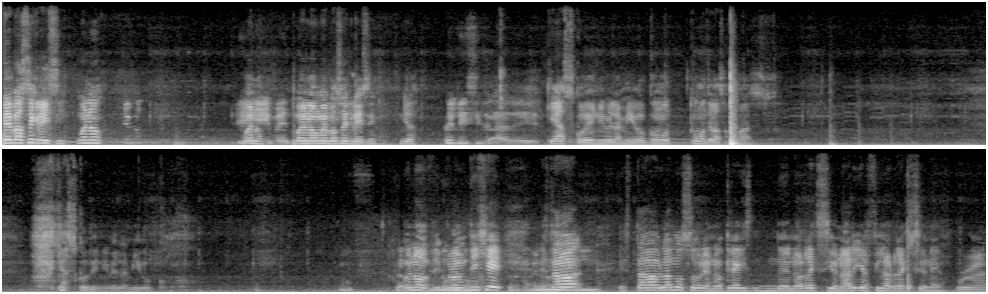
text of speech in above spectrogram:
Me pasé crazy, bueno, bueno, bueno, me pasé crazy, ya. Felicidades. Qué asco de nivel, amigo, ¿cómo, cómo te vas a jugar? Qué asco de nivel, amigo. Uf. Bueno, No, bueno, dije, un estaba- Estaba hablando sobre no, de no reaccionar y al final reaccioné, bruh.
